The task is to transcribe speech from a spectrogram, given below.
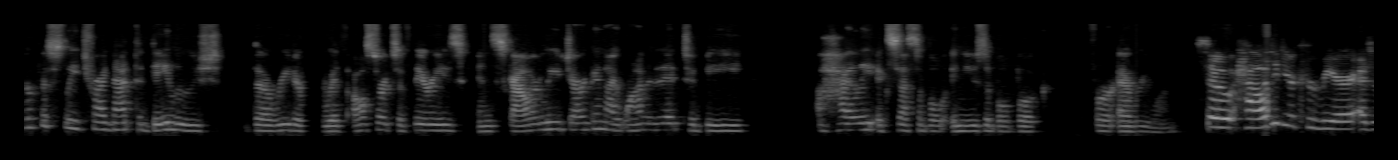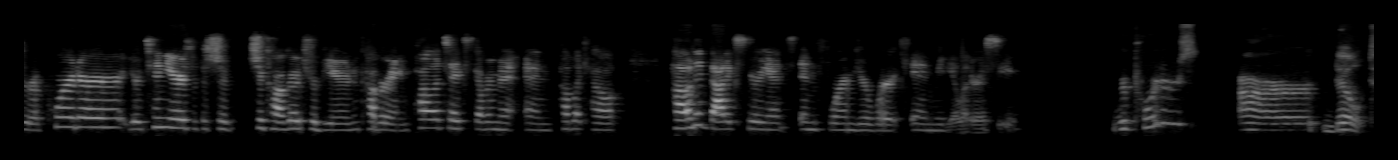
purposely tried not to deluge the reader with all sorts of theories and scholarly jargon. I wanted it to be a highly accessible and usable book for everyone. So, how did your career as a reporter, your 10 years with the Chicago Tribune covering politics, government, and public health, how did that experience inform your work in media literacy? Reporters are built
